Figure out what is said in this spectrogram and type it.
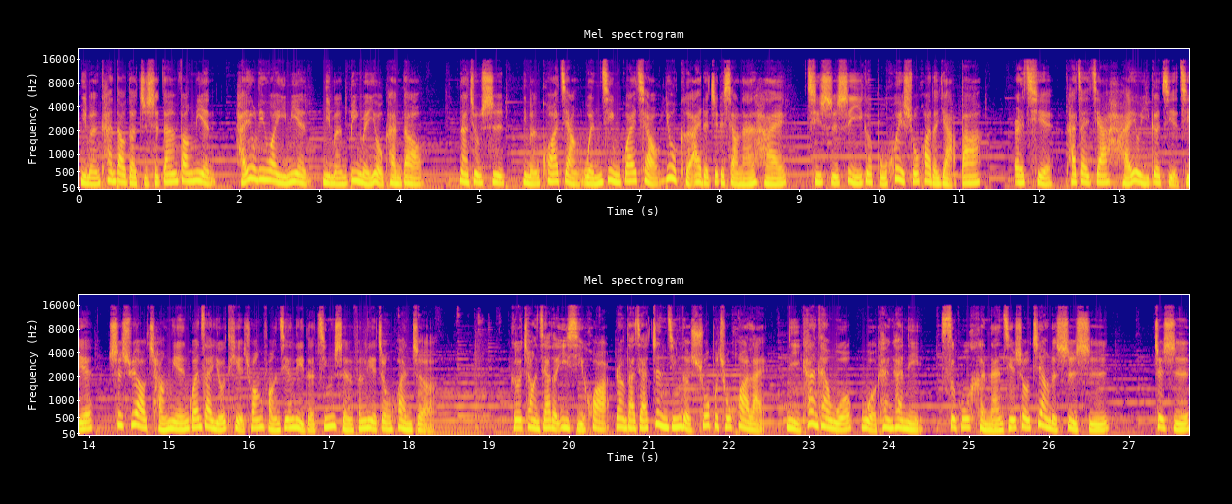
你们看到的只是单方面，还有另外一面你们并没有看到，那就是你们夸奖文静乖巧又可爱的这个小男孩，其实是一个不会说话的哑巴，而且他在家还有一个姐姐，是需要常年关在有铁窗房间里的精神分裂症患者。歌唱家的一席话让大家震惊的说不出话来，你看看我，我看看你，似乎很难接受这样的事实。这时，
